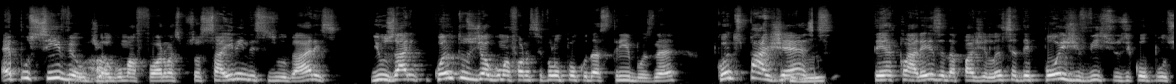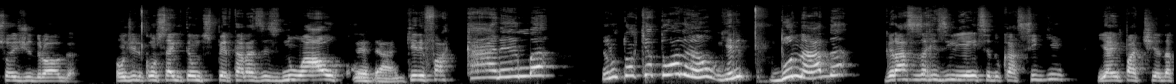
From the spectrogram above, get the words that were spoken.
É possível, de alguma forma, as pessoas saírem desses lugares e usarem. Quantos, de alguma forma, você falou um pouco das tribos, né? Quantos pajés uhum. têm a clareza da pagilância depois de vícios e compulsões de droga? Onde ele consegue ter um despertar, às vezes, no álcool. Verdade. Que ele fala: caramba, eu não tô aqui à toa, não. E ele, do nada, graças à resiliência do cacique e a empatia da,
